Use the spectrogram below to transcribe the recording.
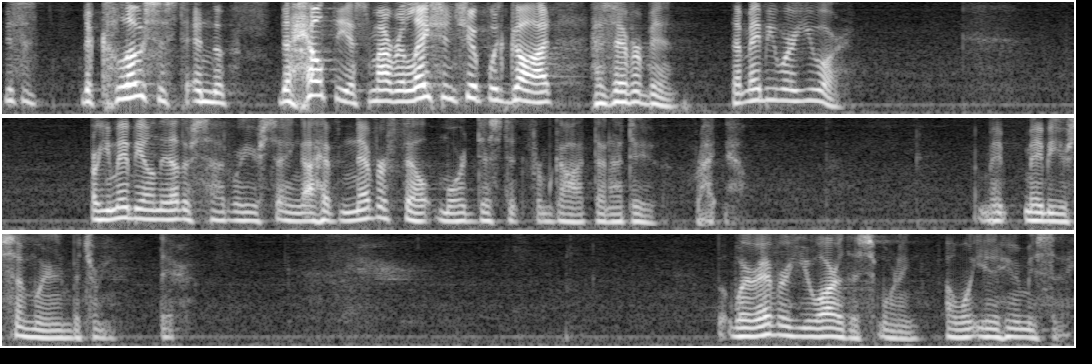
this is the closest and the, the healthiest my relationship with God has ever been. That may be where you are. Or you may be on the other side where you're saying, I have never felt more distant from God than I do right now. Maybe you're somewhere in between. But wherever you are this morning, I want you to hear me say,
